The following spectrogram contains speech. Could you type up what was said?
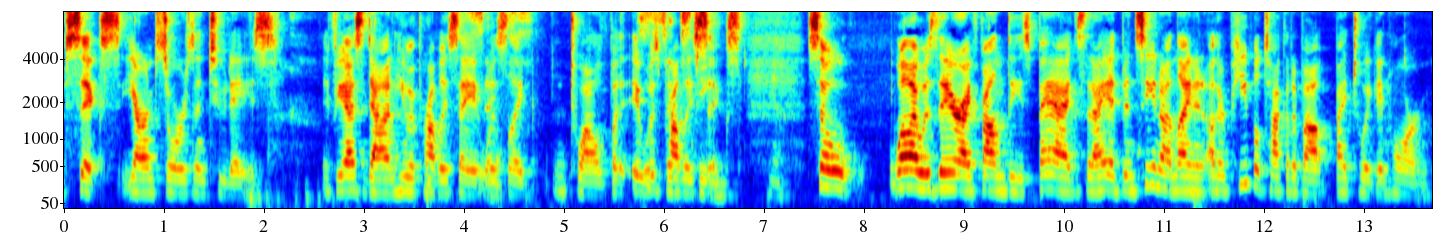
six yarn stores in two days. If you ask Don, he would probably say it was like twelve, but it was probably six. Yeah. So while I was there, I found these bags that I had been seeing online and other people talking about by Twig and Horn,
